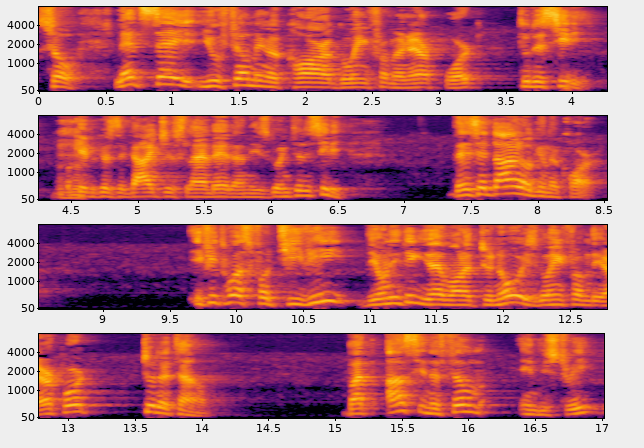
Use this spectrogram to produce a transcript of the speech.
So let's say you're filming a car going from an airport to the city. Mm-hmm. Okay. Because the guy just landed and he's going to the city. There's a dialogue in the car. If it was for TV, the only thing they wanted to know is going from the airport to the town. But us in the film industry,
